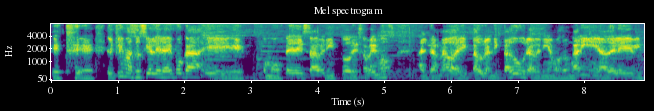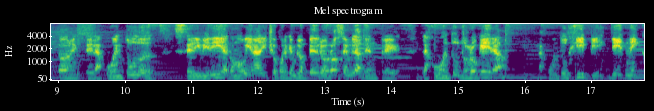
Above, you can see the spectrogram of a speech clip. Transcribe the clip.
Este, el clima social de la época, eh, como ustedes saben y todos sabemos, alternaba de dictadura en dictadura, veníamos de Onganía, de Levingston, este, la juventud se dividía, como bien ha dicho, por ejemplo, Pedro Rosenblatt, entre la juventud rockera, la juventud hippie, beatnik,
